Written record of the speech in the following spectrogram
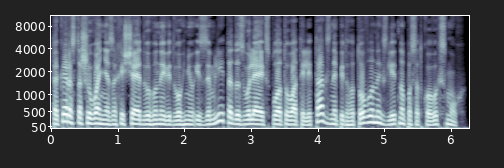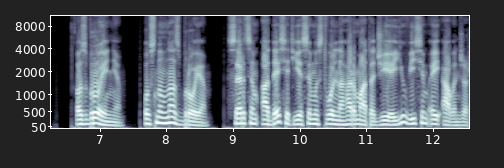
Таке розташування захищає двигуни від вогню із землі та дозволяє експлуатувати літак з непідготовлених злітно-посадкових смуг. Озброєння. Основна зброя. Серцем А10 є семиствольна гармата GAU-8A Avenger,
